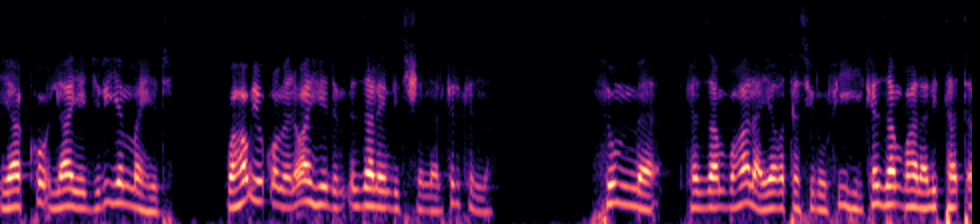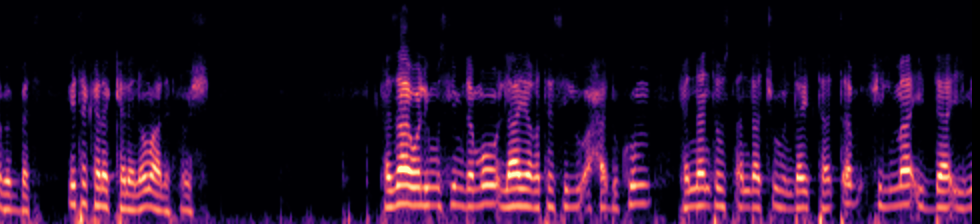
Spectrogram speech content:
ያኮ ላ የጅሪ የማይሄድ ውሃው የቆመ ነው አይሄድም እዛ ላይ እንዴት ይሸናል? ክልክል ነው። ثم ከዛም በኋላ የግተሲሉ ፊሂ ከዛም በኋላ ሊታጠብበት የተከለከለ ነው ማለት ነው። እሺ ከዛ ወሊ ሙስሊም ደግሞ ላ የግተሲሉ አሐድኩም ከእናንተ ውስጥ አንዳችሁ እንዳይታጠብ ፊልማ ኢዳኢሚ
